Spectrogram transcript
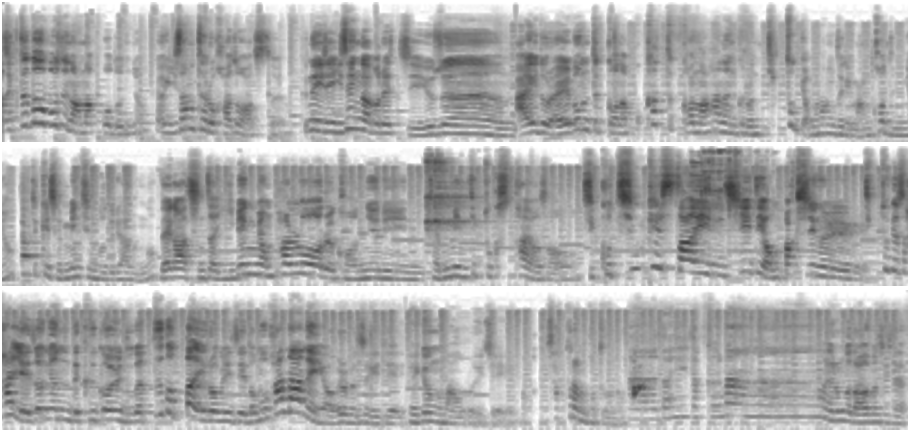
아직 뜯어보진 않았거든요. 그냥 이 상태로 가져왔어요. 근데 이제 이 생각을 했지. 요즘 아이돌 앨범 뜯거나 포카 뜯거나 하는 그런 틱톡 영상들이 많거든요. 특히 잼민 친구들이 하는 거. 내가 진짜 200명 팔로워를 거느린 잼민 틱톡 스타여서 지코 친필 사인 CD 언박싱을 틱톡에서 할 예정이었는데 그걸 누가 뜯었다 이러면 이제 너무 화나네요. 이러면서 이제 배경음악으로 이제 막 사쿠라 버튼 나. 아다니 사쿠라 이런 거 나오면서 이제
